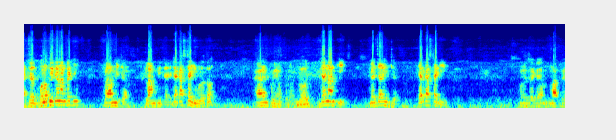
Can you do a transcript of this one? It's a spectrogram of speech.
আচ্ছা বলো তো এটার নামটা কি? ফ্লাম মিটার। প্লাম ফিটার এটা কাজটা কি মূলত? কারেন্ট পরিমাপ করা গুড এটার নাম কি? মেজারিং টেপ এর কাজটা কি? কোনো জায়গায় মাপে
